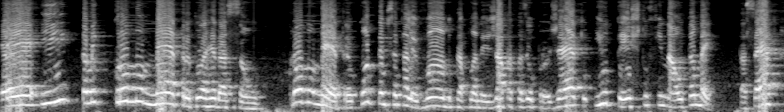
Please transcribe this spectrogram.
É, e também cronometra a tua redação. Cronometra quanto tempo você está levando para planejar, para fazer o projeto e o texto final também tá certo?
